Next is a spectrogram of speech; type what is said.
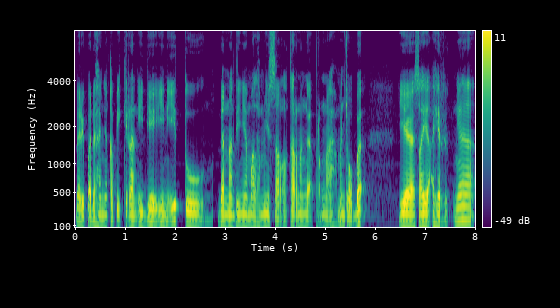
Daripada hanya kepikiran ide ini itu dan nantinya malah menyesal karena nggak pernah mencoba, ya saya akhirnya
